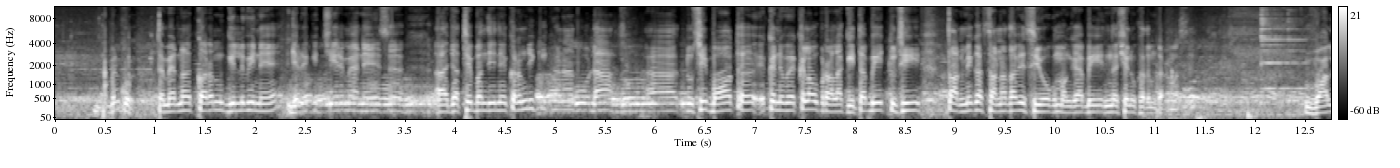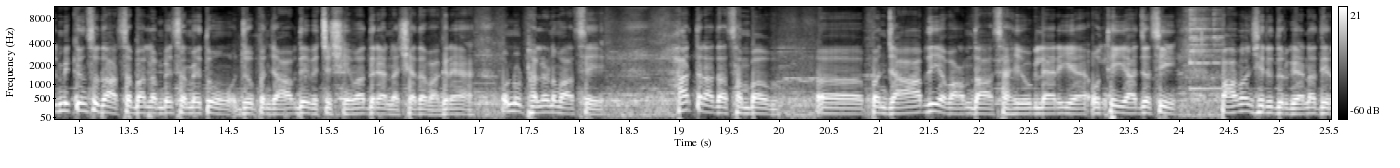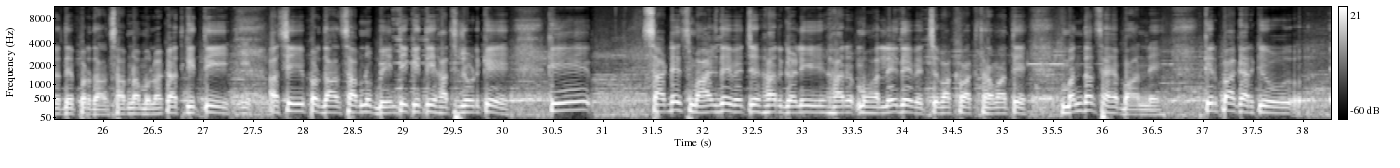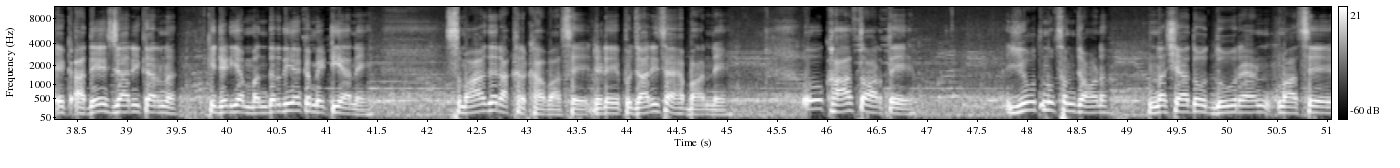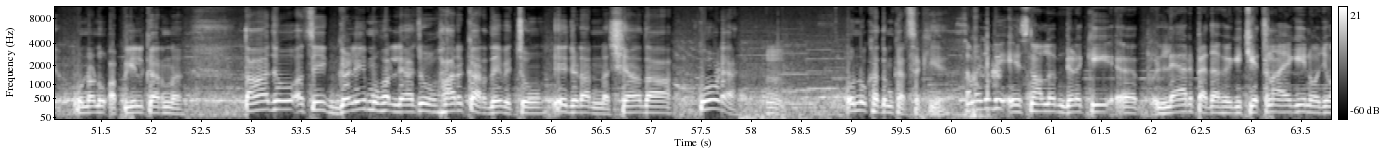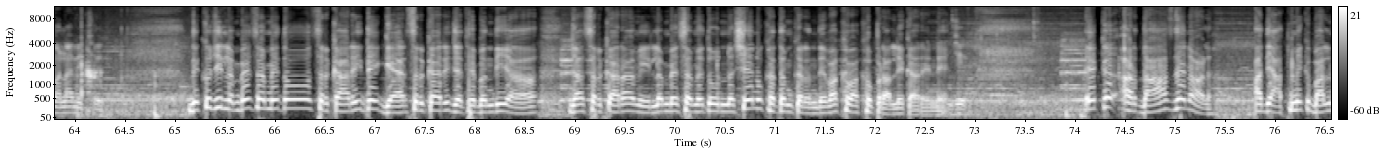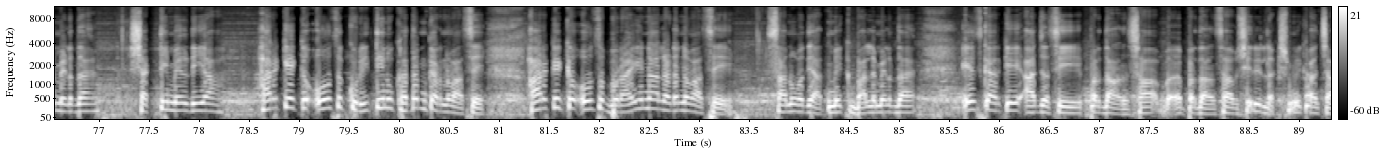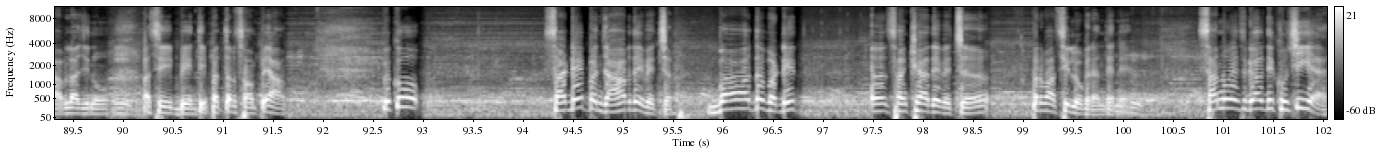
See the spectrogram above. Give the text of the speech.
ਬਿਲਕੁਲ। ਤੇ ਮੇਰੇ ਨਾਲ ਕਰਮ ਗਿੱਲ ਵੀ ਨੇ, ਜਿਹੜੇ ਕਿ ਚੇਅਰਮੈਨ ਨੇ ਇਸ ਜਥੇਬੰਦੀ ਨੇ। ਕਰਮ ਜੀ, ਕੀ ਕਹਿਣਾ ਤੁਹਾਡਾ? ਤੁਸੀਂ ਬਹੁਤ ਇੱਕ ਨਿਵੇਕਲਾ ਉਪਰਾਲਾ ਕੀਤਾ ਵੀ ਤੁਸੀਂ ਧਾਰਮਿਕ ਸਥਾਨਾਂ ਦਾ ਵੀ ਸਹਿਯੋਗ ਮੰਗਿਆ ਵੀ ਨਸ਼ੇ ਨੂੰ ਖਤਮ ਕਰਨ ਵਾਸਤੇ। ਵਾਲਮੀਕਿਨ ਸੁਧਾਰ ਸਭਾ ਲੰਬੇ ਸਮੇਂ ਤੋਂ ਜੋ ਪੰਜਾਬ ਦੇ ਵਿੱਚ ਛੇਵਾਂ ਦਰਿਆ ਨਸ਼ਿਆਂ ਦਾ ਵਗ ਰਿਹਾ ਉਹਨੂੰ ਠੱਲਣ ਵਾਸਤੇ ਹਰ ਤਰ੍ਹਾਂ ਦਾ ਸੰਭਵ ਪੰਜਾਬ ਦੀ ਆਵਾਮ ਦਾ ਸਹਿਯੋਗ ਲੈ ਰਹੀ ਹੈ। ਉੱਥੇ ਹੀ ਅੱਜ ਅਸੀਂ ਪਾਵਨ ਸ਼੍ਰੀ ਦੁਰਗਿਆਨਾ ਤੀਰਥ ਦੇ ਪ੍ਰਧਾਨ ਸਾਹਿਬ ਨਾਲ ਮੁਲਾਕਾਤ ਕੀਤੀ। ਅਸੀਂ ਪ੍ਰਧਾਨ ਸਾਹਿਬ ਨੂੰ ਬੇਨਤੀ ਕੀਤੀ, ਹੱਥ ਜੋੜ ਕੇ, ਕਿ ਸਾਡੇ ਸਮਾਜ ਦੇ ਵਿੱਚ ਹਰ ਗਲੀ, ਹਰ ਮੁਹੱਲੇ ਦੇ ਵਿੱਚ ਵੱਖ-ਵੱਖ ਥਾਵਾਂ ਤੇ ਮੰਦਰ ਸਹਿਬਾਨ ਨੇ। ਕਿਰਪਾ ਕਰਕੇ ਉਹ ਇੱਕ ਆਦੇਸ਼ ਜਾਰੀ ਕਰਨ ਕਿ ਜਿਹੜੀਆਂ ਮੰਦਰ ਦੀਆਂ ਕਮੇਟੀਆਂ ਨੇ, ਸਮਾਜ ਦੇ ਰੱਖ ਰਖਾਵ ਵਾਸਤੇ ਜਿਹੜੇ ਪੁਜਾਰੀ ਸਾਹਿਬਾਨ ਨੇ, ਉਹ ਖਾਸ ਤੌਰ ਤੇ ਯੂਥ ਨੂੰ ਸਮਝਾਉਣ ਨਸ਼ਿਆਂ ਤੋਂ ਦੂਰ ਰਹਿਣ ਵਾਸਤੇ ਉਹਨਾਂ ਨੂੰ ਅਪੀਲ ਕਰਨ ਤਾਂ ਜੋ ਅਸੀਂ ਗਲੀ ਮੁਹੱਲਿਆਂ 'ਚੋਂ ਹਰ ਘਰ ਦੇ ਵਿੱਚੋਂ ਇਹ ਜਿਹੜਾ ਨਸ਼ਿਆਂ ਦਾ ਕੋੜ ਹੈ ਉਹਨੂੰ ਖਤਮ ਕਰ ਸਕੀਏ। ਸਮਝਦੇ ਵੀ ਇਸ ਨਾਲ ਜਿਹੜਾ ਕਿ ਲਹਿਰ ਪੈਦਾ ਹੋਏਗੀ ਚੇਤਨਾ ਆਏਗੀ ਨੌਜਵਾਨਾਂ ਵਿੱਚ? ਦੇਖੋ ਜੀ ਲੰਬੇ ਸਮੇਂ ਤੋਂ ਸਰਕਾਰੀ ਤੇ ਗੈਰ ਸਰਕਾਰੀ ਜਥੇਬੰਦੀਆਂ ਜਾਂ ਸਰਕਾਰਾਂ ਵੀ ਲੰਬੇ ਸਮੇਂ ਤੋਂ ਨਸ਼ੇ ਨੂੰ ਖਤਮ ਕਰਨ ਦੇ ਵੱਖ-ਵੱਖ ਉਪਰਾਲੇ ਕਰ ਰਹੇ ਨੇ। ਜੀ। ਇੱਕ ਅਰਦਾਸ ਦੇ ਨਾਲ ਅਧਿਆਤਮਿਕ ਬਲ ਮਿਲਦਾ ਹੈ, ਸ਼ਕਤੀ ਮਿਲਦੀ ਆ, ਹਰ ਇੱਕ ਉਸ ਕੁਰੀਤੀ ਨੂੰ ਖਤਮ ਕਰਨ ਵਾਸਤੇ, ਹਰ ਇੱਕ ਉਸ ਬੁਰਾਈ ਨਾਲ ਲੜਨ ਵਾਸਤੇ ਸਾਨੂੰ ਅਧਿਆਤਮਿਕ ਬਲ ਮਿਲਦਾ ਹੈ। ਇਸ ਕਰਕੇ ਅੱਜ ਅਸੀਂ ਪ੍ਰਧਾਨ ਸਾਹਿਬ ਪ੍ਰਧਾਨ ਸਾਹਿਬ ਸ਼੍ਰੀ ਲక్ష్ਮੀਕਾਂਤ ਚਾਵਲਾ ਜੀ ਨੂੰ ਅਸੀਂ ਬੇਨਤੀ ਪੱਤਰ ਸੌਂਪਿਆ। ਵੇਖੋ, ਸਾਡੇ ਪੰਜਾਬ ਦੇ ਵਿੱਚ ਬਹੁਤ ਵੱਡੀ ਸੰਖਿਆ ਦੇ ਵਿੱਚ ਪ੍ਰਵਾਸੀ ਲੋਕ ਰਹਿੰਦੇ ਨੇ। ਸਾਨੂੰ ਇਸ ਗੱਲ ਦੀ ਖੁਸ਼ੀ ਹੈ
